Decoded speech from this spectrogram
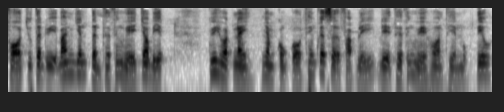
Phó Chủ tịch Ủy ban dân tỉnh Thừa Thiên Huế cho biết, quy hoạch này nhằm củng cố thêm cơ sở pháp lý để Thừa Thiên Huế hoàn thiện mục tiêu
